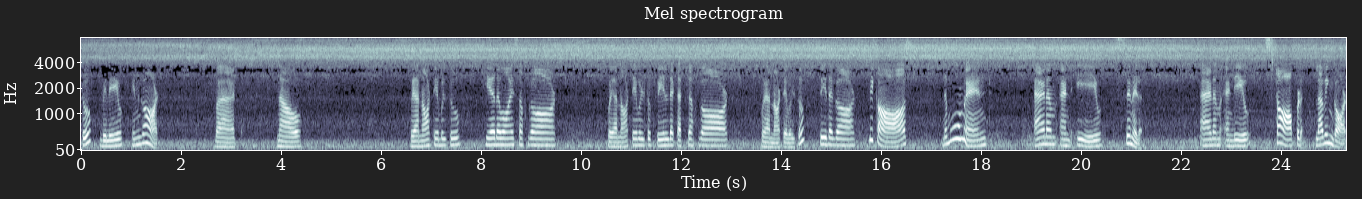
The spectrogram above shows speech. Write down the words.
to believe in God. But now we are not able to hear the voice of God. We are not able to feel the touch of God. We are not able to see the God because the moment Adam and Eve sinned, Adam and Eve stopped loving God.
